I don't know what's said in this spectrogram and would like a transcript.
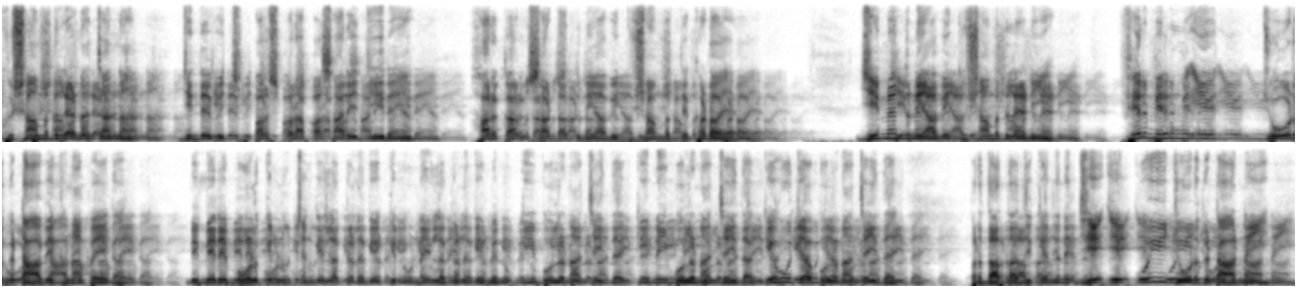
ਖੁਸ਼ਾਮਦ ਲੈਣਾ ਚਾਹਨਾ ਜਿੰਦੇ ਵਿੱਚ ਪਰਸਪਰ ਆਪਾਂ ਸਾਰੇ ਜੀ ਰਹੇ ਹਾਂ। ਹਰ ਕਰਮ ਸਾਡਾ ਦੁਨਿਆਵੀ ਖੁਸ਼ਾਮਦ ਤੇ ਖੜਾ ਹੋਇਆ। ਜੇ ਮੈਂ ਦੁਨਿਆਵੀ ਖੁਸ਼ਾਮਦ ਲੈਣੀ ਹੈ ਫਿਰ ਮੈਨੂੰ ਇਹ ਜੋੜ ਘਟਾ ਵੇਖਣਾ ਪਏਗਾ। ਵੀ ਮੇਰੇ ਬੋਲ ਕਿੰਨੂੰ ਚੰਗੇ ਲੱਗਣਗੇ ਕਿੰਨੂੰ ਨਹੀਂ ਲੱਗਣਗੇ ਮੈਨੂੰ ਕੀ ਬੋਲਣਾ ਚਾਹੀਦਾ ਹੈ ਕੀ ਨਹੀਂ ਬੋਲਣਾ ਚਾਹੀਦਾ ਕਿਹੋ ਜਿਹਾ ਬੋਲਣਾ ਚਾਹੀਦਾ ਹੈ? ਪਰ ਦਾਤਾ ਜੀ ਕਹਿੰਦੇ ਨੇ ਜੇ ਇਹ ਕੋਈ ਜੋੜ ਘਟਾ ਨਹੀਂ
